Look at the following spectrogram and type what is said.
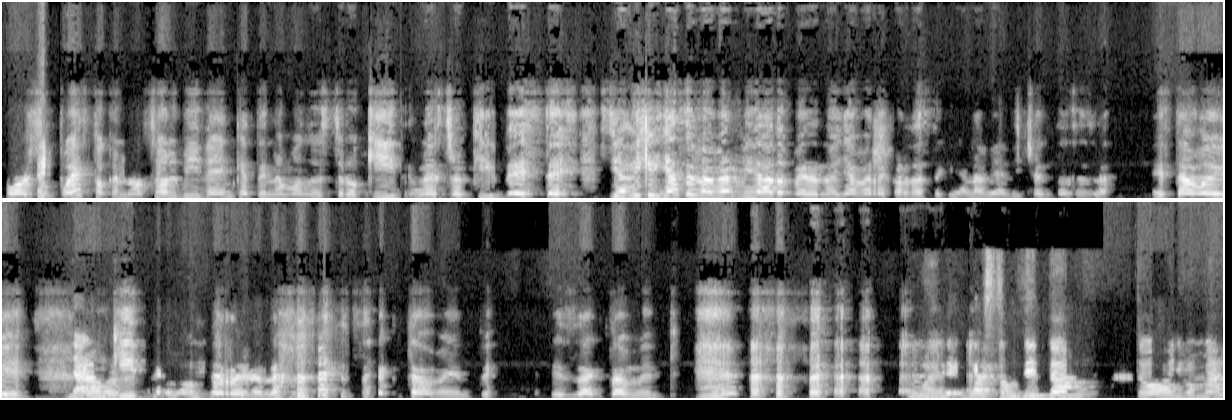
Por supuesto, que no se olviden que tenemos nuestro kit, nuestro kit de este. Yo dije, ya se me había olvidado, pero no, ya me recordaste que ya lo había dicho. Entonces, está muy bien. ya, un kit, de regalo. Exactamente, exactamente. Muy bien, Gastoncito, ¿tú algo más?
